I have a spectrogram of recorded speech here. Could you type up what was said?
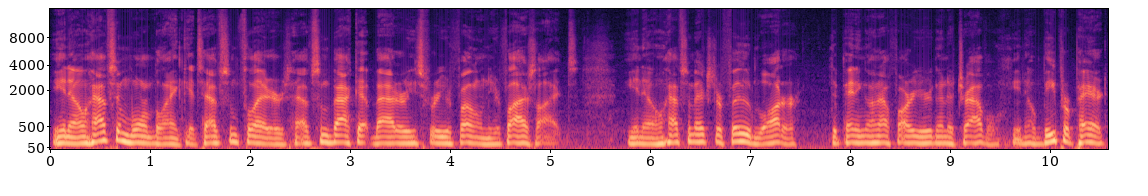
You know, have some warm blankets, have some flares, have some backup batteries for your phone, your flashlights. You know, have some extra food, water, depending on how far you're going to travel. You know, be prepared.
